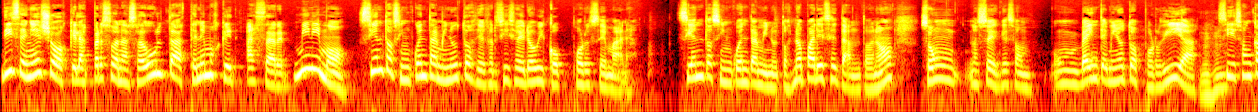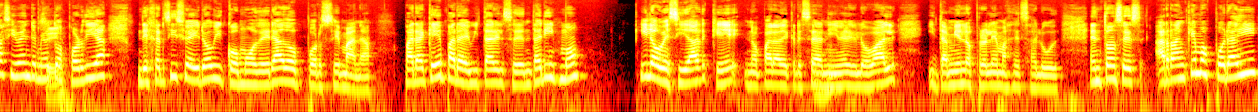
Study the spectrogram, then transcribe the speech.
Dicen ellos que las personas adultas tenemos que hacer mínimo 150 minutos de ejercicio aeróbico por semana. 150 minutos. No parece tanto, ¿no? Son, no sé, ¿qué son? Un 20 minutos por día. Sí, son casi 20 minutos Sí. por día de ejercicio aeróbico moderado por semana. ¿Para qué? Para evitar el sedentarismo. Y la obesidad que no para de crecer a nivel global y también los problemas de salud. Entonces, arranquemos por ahí.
